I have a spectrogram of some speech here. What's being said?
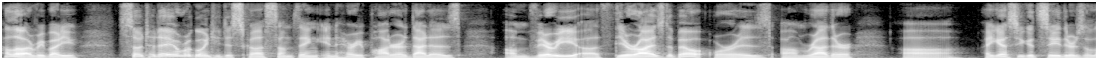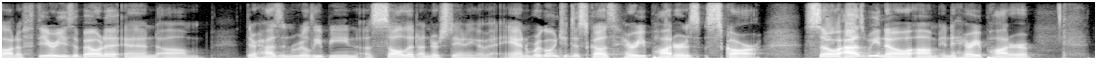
Hello, everybody. So, today we're going to discuss something in Harry Potter that is um, very uh, theorized about, or is um, rather, uh, I guess you could say there's a lot of theories about it, and um, there hasn't really been a solid understanding of it. And we're going to discuss Harry Potter's scar. So, as we know, um, in Harry Potter,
